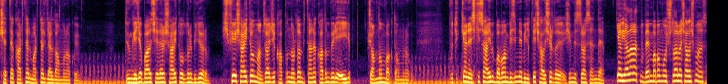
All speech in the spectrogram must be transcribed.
chatte kartel martel geldi amına koyayım. Dün gece bazı şeylere şahit olduğunu biliyorum. Hiçbir şeye şahit olmam. Sadece kapının oradan bir tane kadın böyle eğilip camdan baktı amına koyayım. Bu dükkan eski sahibi babam bizimle birlikte çalışırdı. Şimdi sıra sende. Ya yalan atma. Benim babam oçlarla çalışmaz.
